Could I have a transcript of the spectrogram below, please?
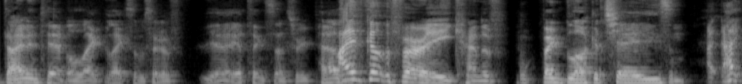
dining table like like some sort of yeah 18th century peasant. I've got a very kind of. big block of cheese and I, I,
